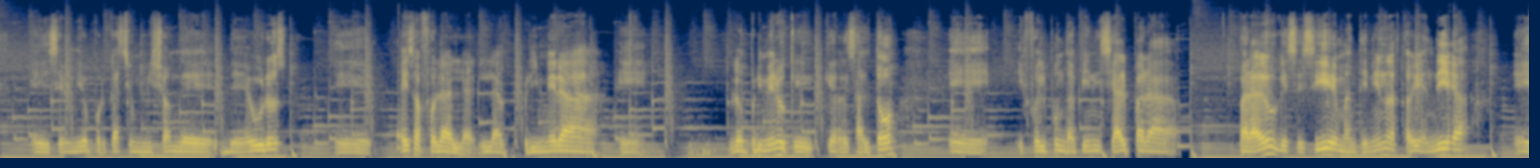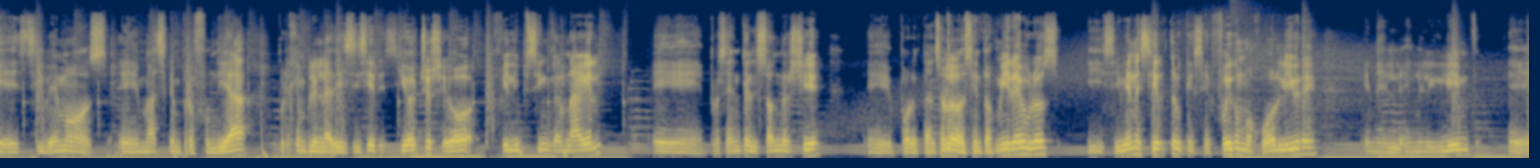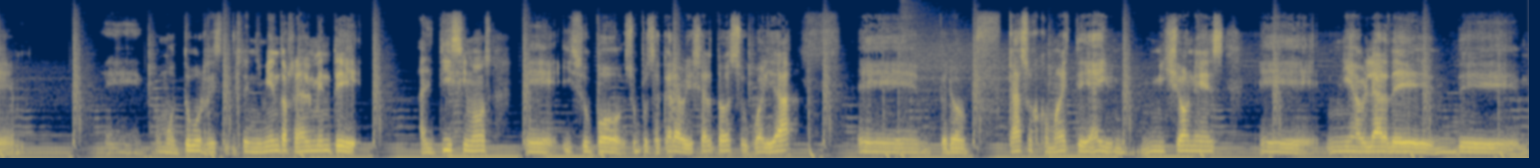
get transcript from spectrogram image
se vendió por casi un millón de, de euros esa fue la, primera, eh, lo primero que, resaltó eh, y fue el puntapié inicial para, para algo que se sigue manteniendo hasta hoy en día. Eh, si vemos más en profundidad, por ejemplo, en la 17-18 llegó Philip Sinkernagel, procedente del Sondershire, por tan solo 200.000 euros. Y si bien es cierto que se fue como jugador libre en el, en el Glimt, como tuvo rendimientos realmente altísimos eh, y supo, supo sacar a brillar toda su cualidad. Eh, pero casos como este hay millones, eh, ni hablar de, de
